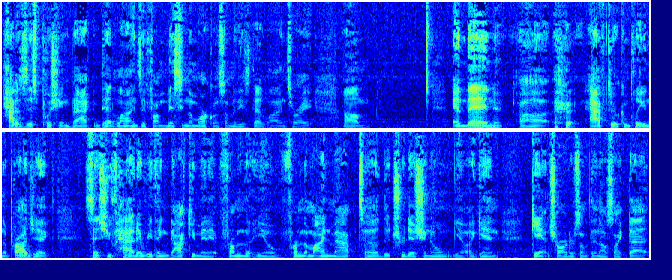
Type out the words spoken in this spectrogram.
How does this pushing back deadlines if i'm missing the mark on some of these deadlines right? Um, and then uh, after completing the project, since you've had everything documented from the you know from the mind map to the traditional you know again Gantt chart or something else like that,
